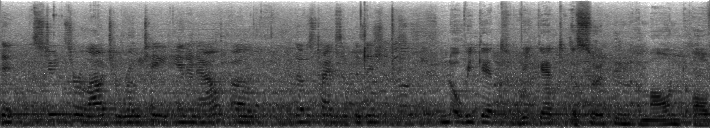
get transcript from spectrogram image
that students are allowed to rotate in and out of those types of positions? No, we get we get a certain amount of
